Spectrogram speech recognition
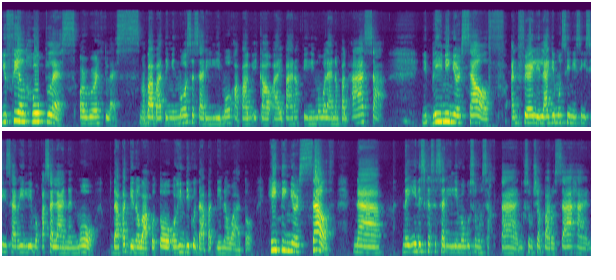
You feel hopeless or worthless. Mababatingin mo sa sarili mo kapag ikaw ay parang feeling mo wala ng pag-asa you blaming yourself unfairly, lagi mo sinisisi sarili mo, kasalanan mo. Dapat ginawa ko to o hindi ko dapat ginawa to. Hating yourself na naiinis ka sa sarili mo, gusto mong saktan, gusto mo siyang parusahan.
